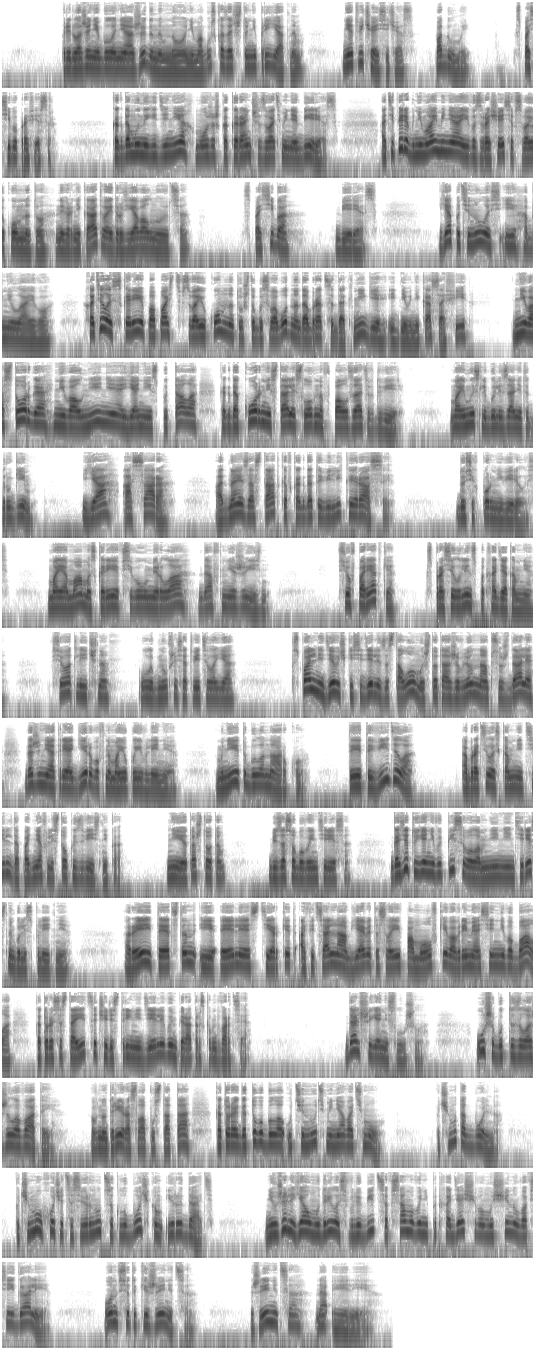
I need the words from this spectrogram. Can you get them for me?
Предложение было неожиданным, но не могу сказать, что неприятным. Не отвечай сейчас. Подумай. Спасибо, профессор. Когда мы наедине, можешь, как и раньше, звать меня Бериас. А теперь обнимай меня и возвращайся в свою комнату. Наверняка твои друзья волнуются. Спасибо, Бериас. Я потянулась и обняла его. Хотелось скорее попасть в свою комнату, чтобы свободно добраться до книги и дневника Софи. Ни восторга, ни волнения я не испытала, когда корни стали словно вползать в дверь. Мои мысли были заняты другим. Я Асара, одна из остатков когда-то великой расы. До сих пор не верилось. Моя мама, скорее всего, умерла, дав мне жизнь. «Все в порядке?» — спросил Линз, подходя ко мне. «Все отлично», — улыбнувшись, ответила я. В спальне девочки сидели за столом и что-то оживленно обсуждали, даже не отреагировав на мое появление. Мне это было на руку. «Ты это видела?» — обратилась ко мне Тильда, подняв листок известника. «Нет, а что там?» Без особого интереса. Газету я не выписывала, мне не интересны были сплетни. Рэй Тедстон и Элия Стеркет официально объявят о своей помолвке во время осеннего бала, который состоится через три недели в Императорском дворце. Дальше я не слушала. Уши будто заложила ватой. Внутри росла пустота, которая готова была утянуть меня во тьму. Почему так больно? Почему хочется свернуться клубочком и рыдать? Неужели я умудрилась влюбиться в самого неподходящего мужчину во всей Галлии? Он все-таки женится. Женится на Элии.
